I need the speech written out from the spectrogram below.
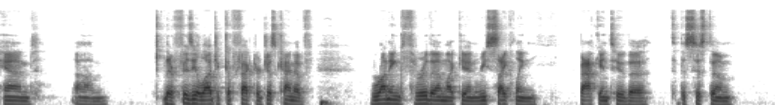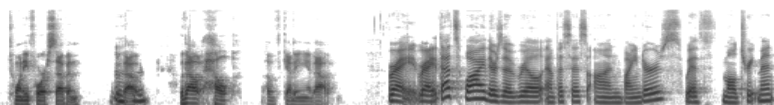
and um, their physiologic effect are just kind of running through them like in recycling back into the to the system 24 7 without mm-hmm. without help of getting it out right right that's why there's a real emphasis on binders with mold treatment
